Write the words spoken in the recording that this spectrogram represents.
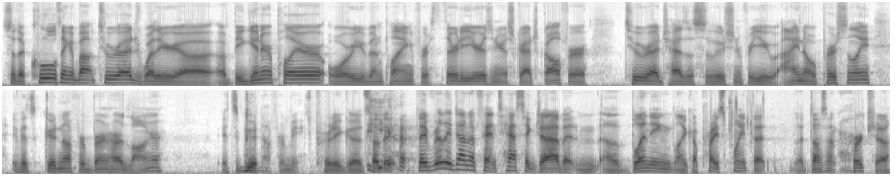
So the cool thing about Tour Edge, whether you're a, a beginner player or you've been playing for 30 years and you're a scratch golfer, Tour Edge has a solution for you. I know personally, if it's good enough for Bernhard Langer, it's good enough for me. It's pretty good. So yeah. they, have really done a fantastic job at uh, blending like a price point that, that doesn't hurt you.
